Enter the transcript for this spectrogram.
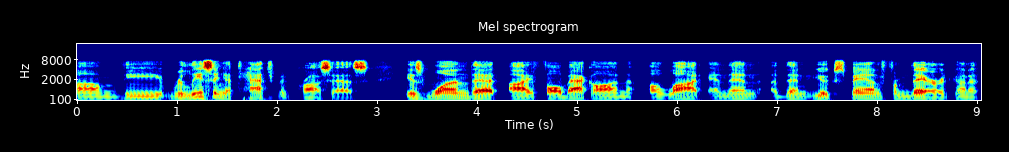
um, the releasing attachment process is one that I fall back on a lot, and then then you expand from there. It kind of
